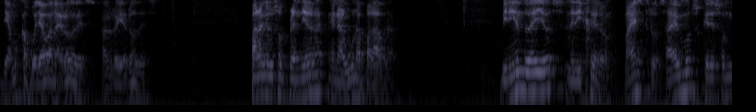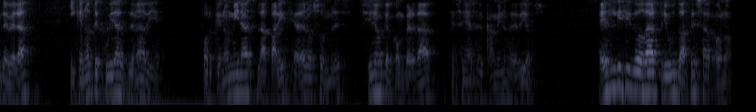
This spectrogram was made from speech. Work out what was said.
digamos, que apoyaban a Herodes, al rey Herodes, para que lo sorprendieran en alguna palabra. Viniendo ellos, le dijeron, Maestro, sabemos que eres hombre veraz y que no te cuidas de nadie, porque no miras la apariencia de los hombres, sino que con verdad enseñas el camino de Dios. ¿Es lícito dar tributo a César o no?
